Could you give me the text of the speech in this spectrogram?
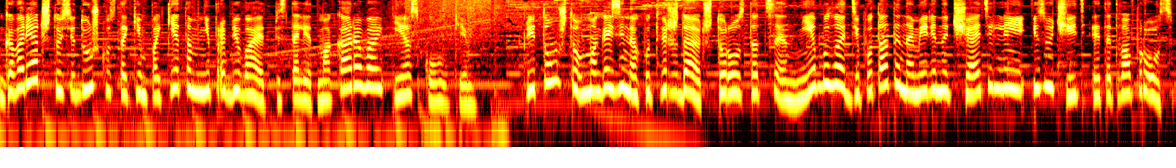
Говорят, что сидушку с таким пакетом не пробивает пистолет Макарова и осколки. При том, что в магазинах утверждают, что роста цен не было, депутаты намерены тщательнее изучить этот вопрос.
